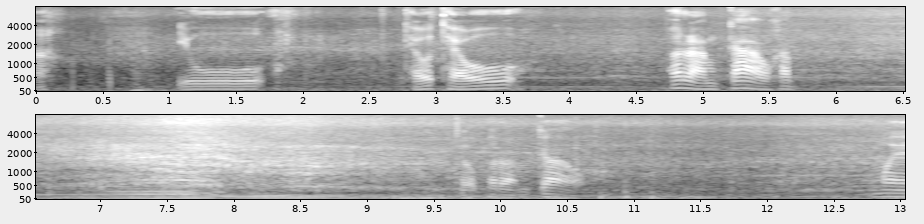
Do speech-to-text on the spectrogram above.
อะอยู่แถวแถวพระรามเก้าครับ วพระรามเก้าแม่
